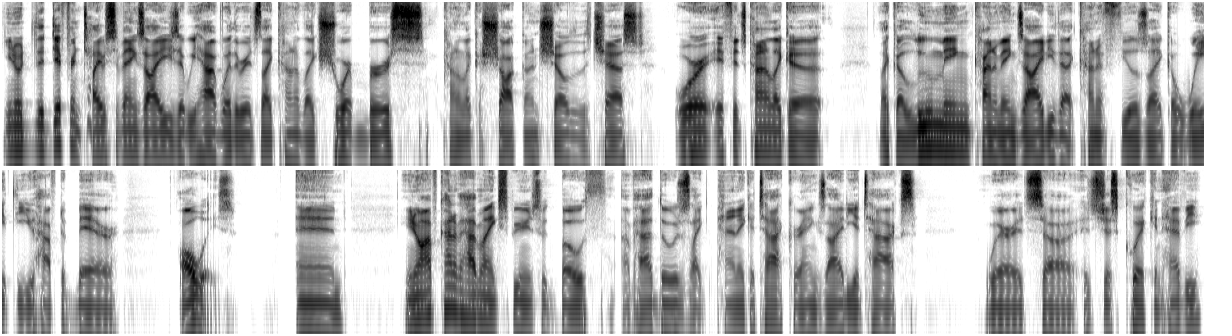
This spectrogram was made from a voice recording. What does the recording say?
you know, the different types of anxieties that we have, whether it's like kind of like short bursts, kind of like a shotgun shell to the chest, or if it's kind of like a, like a looming kind of anxiety that kind of feels like a weight that you have to bear always. And you know, I've kind of had my experience with both. I've had those like panic attack or anxiety attacks where it's uh it's just quick and heavy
